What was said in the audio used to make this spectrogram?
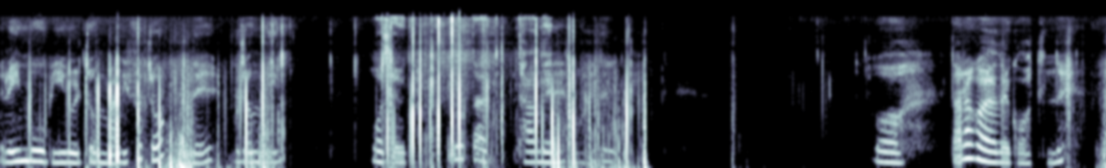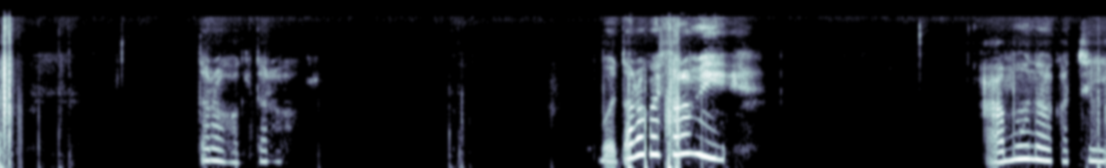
레인보우 빔을 좀 많이 썼죠. 네, 무정 빔. 와, 재밌겠다. 이따 다음에 더 해드릴게요. 와, 따라가야 될 것 같은데? 따라가기, 따라가기. 뭐야, 따라갈 사람이 아무나 같이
